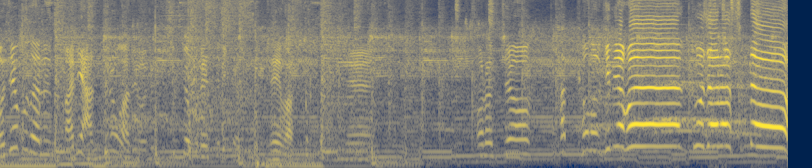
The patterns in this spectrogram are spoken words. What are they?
어제보다는 많이 안 들어가죠. 어제 90점을 했으니까. 네 맞습니다. 네. 오른쪽 핫코너 김영환 꽂아 넣습니다.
